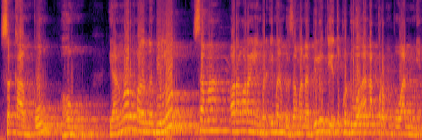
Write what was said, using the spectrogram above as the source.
Sekampung homo. Yang normal Nabi Lut sama orang-orang yang beriman bersama Nabi Lut yaitu kedua anak perempuannya.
